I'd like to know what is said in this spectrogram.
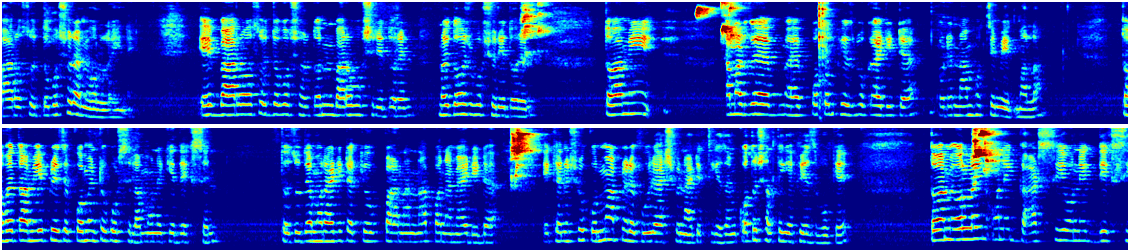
বারো, চোদ্দ বছর আমি অনলাইনে এই বারো, চোদ্দ বছর ধরেন, বারো বছরই ধরেন, নয়, দশ বছরই ধরেন। তো আমি আমার যে প্রথম ফেসবুক আইডিটা ওটার নাম হচ্ছে মেঘমালা। তো হয়তো আমি এই পেজে কমেন্টও করছিলাম, অনেকে দেখছেন। তো যদি আমার আইডিটা কেউ পান আর না পান, আমি আইডিটা এখানে শো করব। আপনারা ঘুরে আসবেন আইডির থেকে, যে আমি কত সাল থেকে ফেসবুকে তো আমি অনলাইন অনেক ঘাটছি, অনেক দেখছি,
